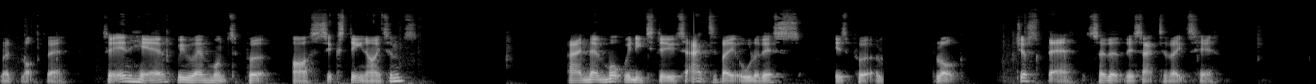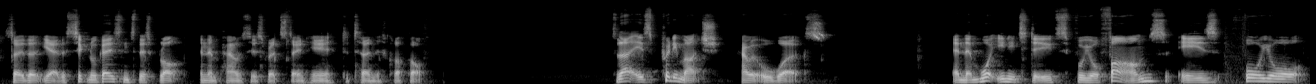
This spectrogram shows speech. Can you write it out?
red block there. So in here, we then want to put our 16 items. And then what we need to do to activate all of this is put a block just there so that this activates here. So that, yeah, the signal goes into this block and then powers this redstone here to turn this clock off. So that is pretty much how it all works. And then what you need to do for your farms is for your,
